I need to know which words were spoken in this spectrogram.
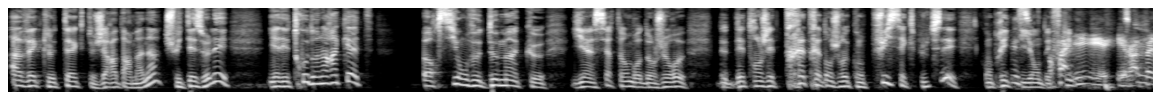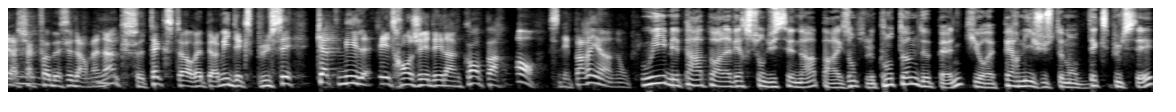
Avec le texte de Gérard Darmanin, je suis désolé, il y a des trous dans la raquette. Or, si on veut demain qu'il y ait un certain nombre dangereux, d'étrangers très très dangereux qu'on puisse expulser, y compris qui ont des Enfin, crimes. il, il rappelle à chaque fois, M. Darmanin, que ce texte aurait permis d'expulser 4000 étrangers délinquants par an. Ce n'est pas rien non plus. Oui, mais par rapport à la version du Sénat, par exemple, le quantum de peine qui aurait permis justement d'expulser,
